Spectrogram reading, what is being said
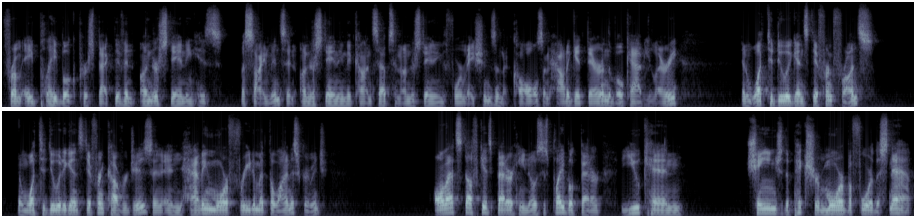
from a playbook perspective and understanding his assignments and understanding the concepts and understanding the formations and the calls and how to get there and the vocabulary and what to do against different fronts and what to do it against different coverages and, and having more freedom at the line of scrimmage. All that stuff gets better. He knows his playbook better. You can change the picture more before the snap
